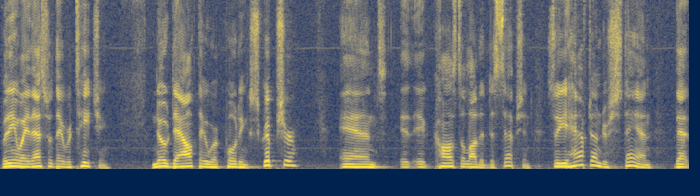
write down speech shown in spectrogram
But anyway, that's what they were teaching. No doubt they were quoting scripture, and it, it caused a lot of deception. So you have to understand that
